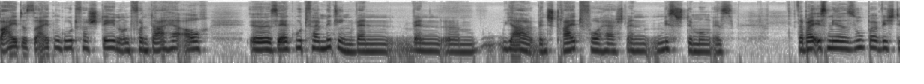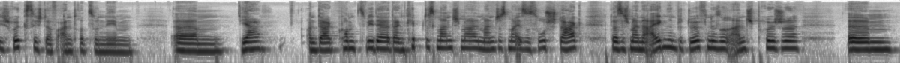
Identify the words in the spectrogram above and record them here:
beide Seiten gut verstehen und von daher auch äh, sehr gut vermitteln, wenn, wenn, ähm, ja, wenn Streit vorherrscht, wenn Missstimmung ist. Dabei ist mir super wichtig, Rücksicht auf andere zu nehmen. Ähm, ja, und da kommt es wieder, dann kippt es manchmal. Manches Mal ist es so stark, dass ich meine eigenen Bedürfnisse und Ansprüche ähm,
